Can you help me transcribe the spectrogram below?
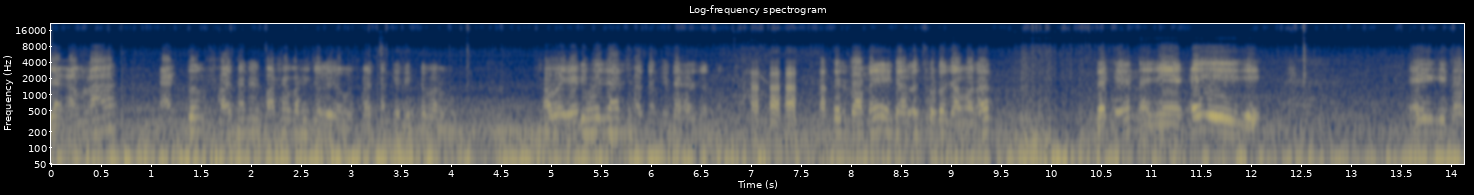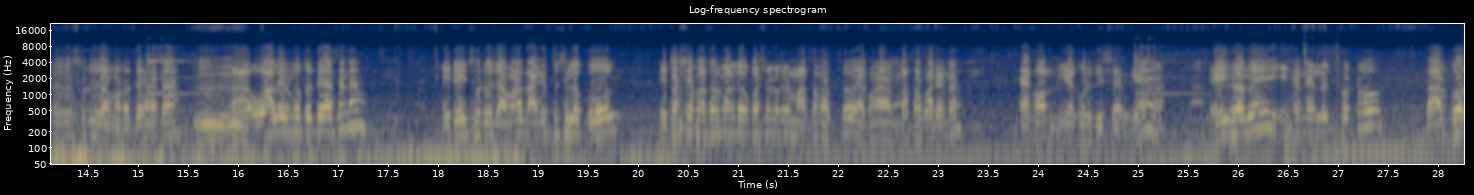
যাক আমরা একদম শয়তানের পাশাপাশি চলে যাব শয়তানকে দেখতে পারব। সবাই রেডি হয়ে যান শয়তানকে দেখার জন্য। হাতের বামে এটা হলো ছোট জামারাত দেখেন এই যে এই যে এই যে ছোট জামারাত দেখেন এটা? ওয়ালের মতো দেয়া আছে না? এটাই ছোট জামারাত আগে তো ছিল গোল। এ পাশে পাথর মারলে ও পাশে লোকের মাথা মারতো। এখন আর মাথা পারে না। এখন ইয়ে করে দিচ্ছে আর কি হ্যাঁ? এইভাবেই এখানে হলো ছোট তারপর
